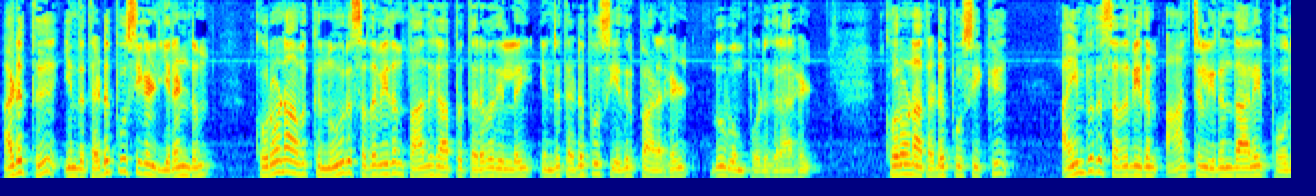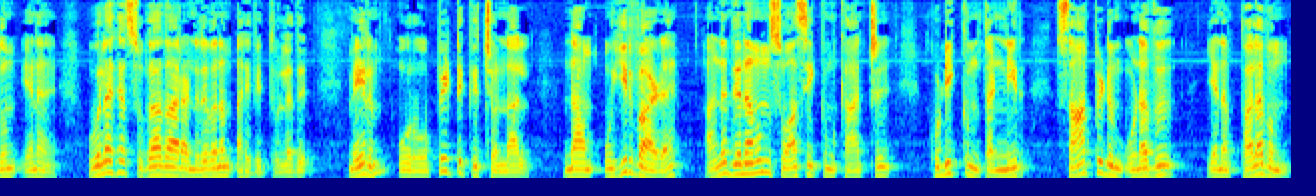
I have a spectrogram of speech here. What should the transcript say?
அடுத்து இந்த தடுப்பூசிகள் இரண்டும் கொரோனாவுக்கு நூறு சதவீதம் பாதுகாப்பு தருவதில்லை என்று தடுப்பூசி எதிர்ப்பாளர்கள் தூபம் போடுகிறார்கள். கொரோனா தடுப்பூசிக்கு ஐம்பது சதவீதம் ஆற்றல் இருந்தாலே போதும் என உலக சுகாதார நிறுவனம் அறிவித்துள்ளது. மேலும் ஒரு ஒப்பீட்டுக்கு சொன்னால் நாம் உயிர் வாழ அனுதினமும் சுவாசிக்கும் காற்று குடிக்கும் தண்ணீர் சாப்பிடும் உணவு என பலவும்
